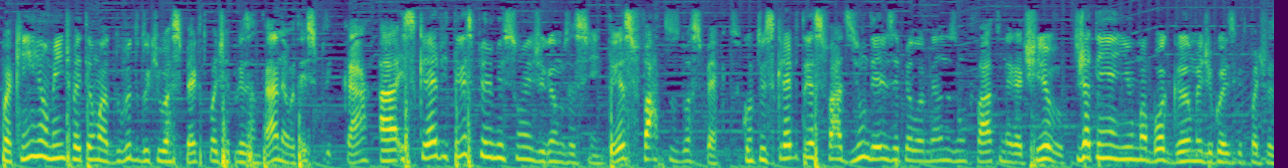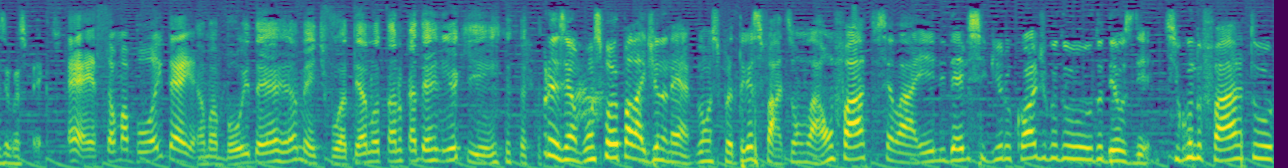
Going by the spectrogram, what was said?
para quem realmente vai ter uma dúvida do que o aspecto pode representar, né? vou até explicar. Ah, escreve três permissões, digamos assim, três fatos do aspecto. Quando tu escreve três fatos e um deles é pelo menos um fato negativo, tu já tem aí uma boa gama de coisas que tu pode fazer com o aspecto. É, essa é uma boa ideia. É uma boa ideia, realmente. Vou até anotar no caderninho aqui, hein? Por exemplo, vamos supor o Paladino, né? Vamos supor três fatos. Vamos lá. Um fato, sei lá, ele deve seguir o código do, do deus dele. Segundo fato,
